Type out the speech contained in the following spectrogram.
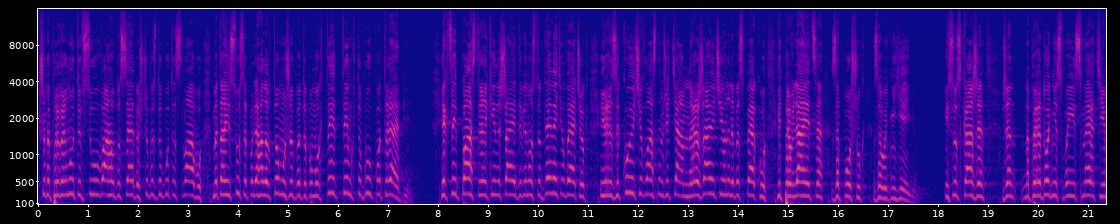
щоб привернути всю увагу до себе, щоб здобути славу. Мета Ісуса полягала в тому, щоб допомогти тим, хто був в потребі. Як цей пастир, який лишає 99 овечок і, ризикуючи власним життям, наражаючи його на небезпеку, відправляється за пошук за однією. Ісус каже вже напередодні своєї смерті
